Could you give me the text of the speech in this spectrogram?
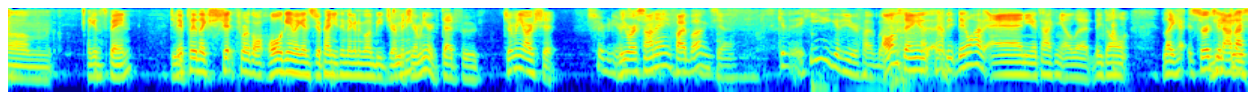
um against Spain. Dude, They played like shit throughout the whole game against Japan. You think they're gonna go and beat dude, Germany? Germany are dead food. Germany are shit. Germany. are- Leroy Sané, five bucks. Yeah. Give he gives you your five bucks. All I'm saying is That's they, they don't have any attacking outlet. They don't like Sergio Gnabry's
